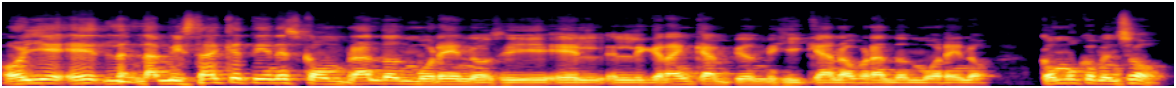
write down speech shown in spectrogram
Oye, eh, la, amistad que tienes con Brandon Moreno, ¿sí? el, gran campeón mexicano Brandon Moreno, ¿cómo comenzó?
